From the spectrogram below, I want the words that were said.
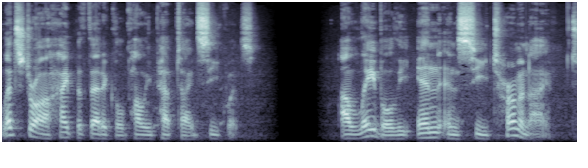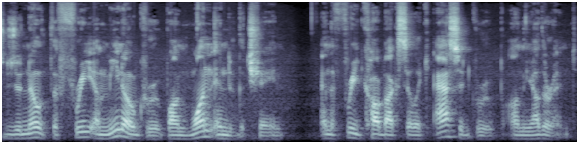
Let's draw a hypothetical polypeptide sequence. I'll label the N and C termini to denote the free amino group on one end of the chain and the free carboxylic acid group on the other end.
